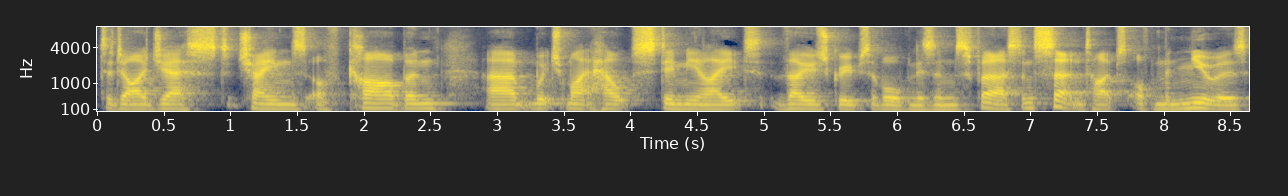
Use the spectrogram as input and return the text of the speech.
to digest chains of carbon, um, which might help stimulate those groups of organisms first. And certain types of manures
